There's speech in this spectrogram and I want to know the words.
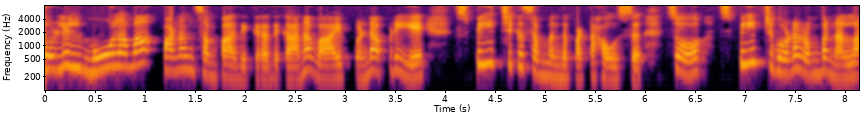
தொழில் மூலமா பணம் சம்பாதிக்கிறதுக்கான வாய்ப்புண்டு. அப்படியே ஸ்பீச்சுக்கு சம்பந்தப்பட்ட ஹவுஸ் ஸோ ஸ்பீச் கூட ரொம்ப நல்லா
